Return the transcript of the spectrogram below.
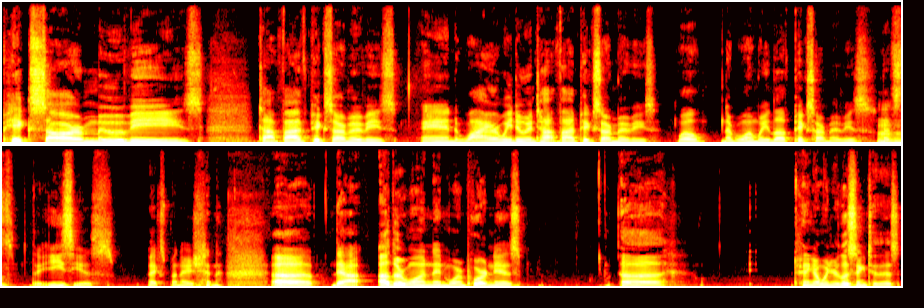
Pixar movies. Top five Pixar movies. And why are we doing top five Pixar movies? Well, number one, we love Pixar movies. That's the easiest explanation. Uh, the other one, and more important, is uh, depending on when you're listening to this,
